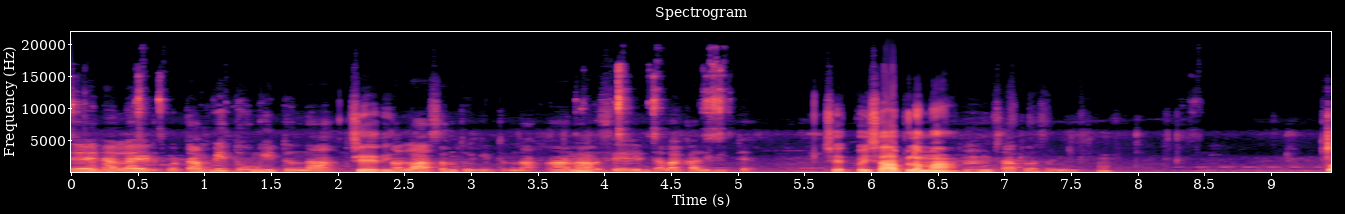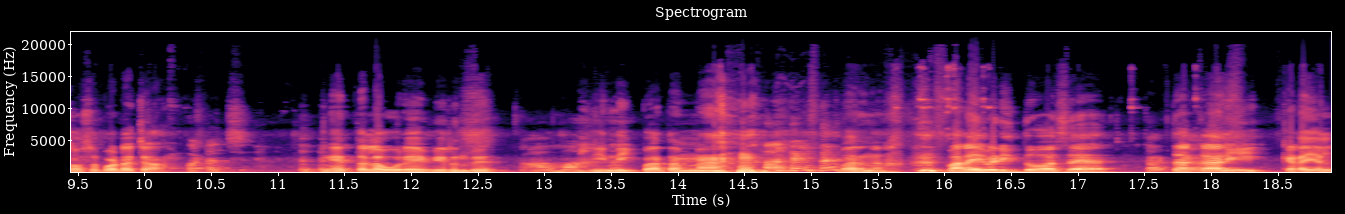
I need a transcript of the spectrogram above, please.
சரி நல்லா எடுத்து தம்பி தூங்கிட்டு இருந்தான். சரி. நல்லா அசன் தூங்கிட்டு இருந்தான். அதனால சரின்ட்டு எல்லாம் கழுவிட்டேன். சரி போய் சாப்பிடலாமா? ம் சாப்பிடலாம் சாமி. தோசை போட்டாச்சா? போட்டாச்சு. நேத்தெல்லாம் ஒரே விருந்து. ஆமா. இன்னைக்கு பார்த்தோம்னா பாருங்க. பழைய வெடி தோசை தக்காளி. கிடையல்.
